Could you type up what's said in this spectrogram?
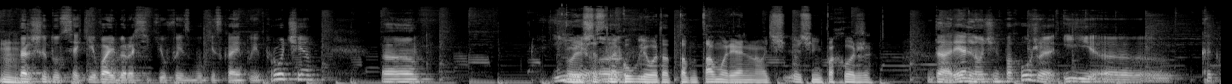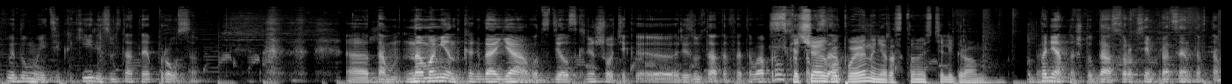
Мгм. Дальше идут всякие Viber, ICQ, Facebook, Skype и прочее. Э, И, Ну, я сейчас э, нагуглил этот там-там, и реально очень, очень похоже. Да, реально очень похоже. И э, как вы думаете, какие результаты опроса? Э, Там на момент, когда я вот сделал скриншотик э, результатов этого опроса, там Скачаю за- VPN и не расстанусь с Telegram. Да. Понятно, что да, 47% там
